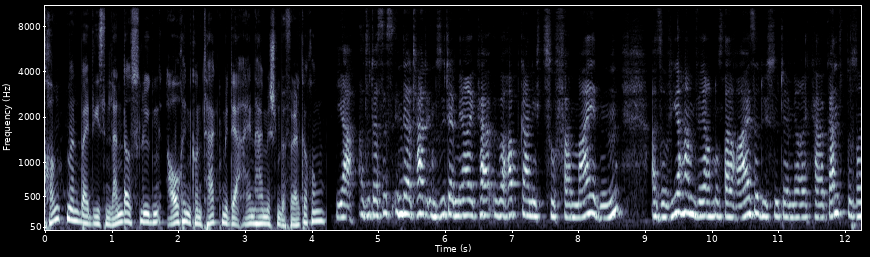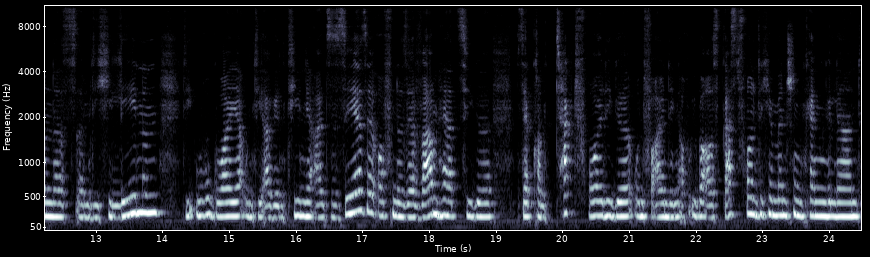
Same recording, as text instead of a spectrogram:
Kommt man bei diesen Landausflügen auch in Kontakt mit der einheimischen Bevölkerung? Ja, also das ist in der Tat in Südamerika überhaupt gar nicht zu vermeiden. Also wir haben während unserer Reise durch Südamerika ganz besonders ähm, die Chilenen, die Uruguayer und die Argentinier als sehr, sehr offene, sehr warmherzige, sehr kontaktfreudige und vor allen Dingen auch überaus gastfreundliche Menschen kennengelernt.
